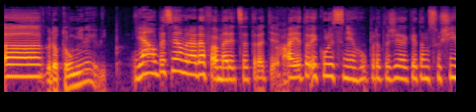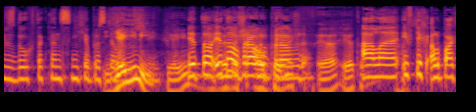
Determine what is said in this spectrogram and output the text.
Uh, Kdo to umí nejlíp? Já obecně mám ráda v Americe tratě. Aha. A je to i kvůli sněhu, protože jak je tam suší vzduch, tak ten sníh je prostě Je lepší. jiný. Je, jiný. je to, je to opravdu Alpy, pravda. Než, je, je to. Ale i v těch Alpách,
